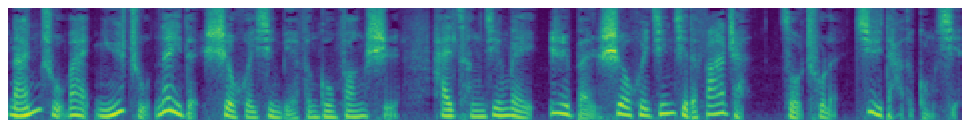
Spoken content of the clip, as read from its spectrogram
男主外女主内的社会性别分工方式，还曾经为日本社会经济的发展做出了巨大的贡献。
